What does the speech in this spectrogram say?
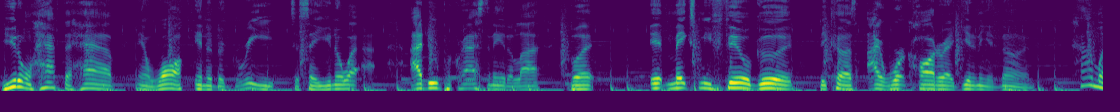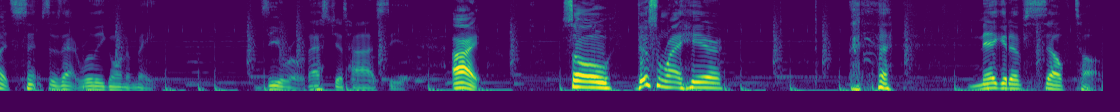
You don't have to have and walk in a degree to say, you know what, I, I do procrastinate a lot, but it makes me feel good because I work harder at getting it done. How much sense is that really going to make? Zero. That's just how I see it. All right. So this one right here negative self talk.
